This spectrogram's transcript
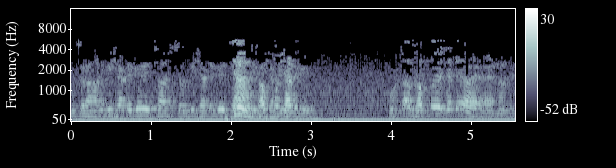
ਕੁਰਾਨ ਵੀ ਛੱਡ ਗਏ ਸਾਸਤਰ ਵੀ ਛੱਡ ਗਏ ਸਭ ਕੁਝ ਛੱਡ ਗਏ। ਹੁਣ ਤਾਂ ਸਭ ਕੁਝ ਛੱਡਿਆ ਹੋਇਆ ਹੈ ਇਹਨਾਂ ਨੇ।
